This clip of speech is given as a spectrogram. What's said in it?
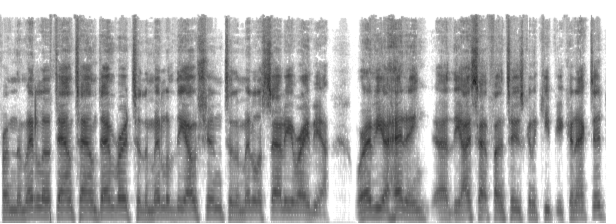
from the middle of downtown Denver to the middle of the ocean to the middle of Saudi Arabia. Wherever you're heading, uh, the iSat phone 2 is going to keep you connected.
